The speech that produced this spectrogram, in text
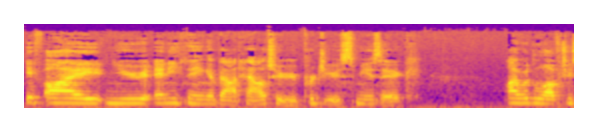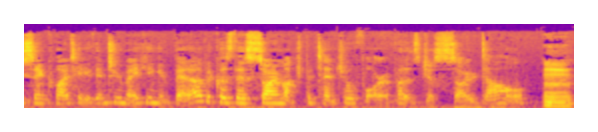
if I knew anything about how to produce music, I would love to sink my teeth into making it better because there's so much potential for it, but it's just so dull. mm,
